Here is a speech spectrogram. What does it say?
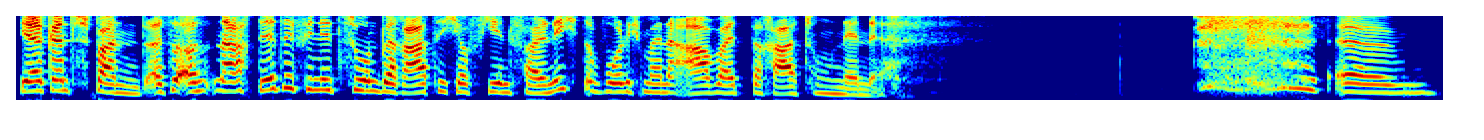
Ja, ganz spannend. Also aus, nach der Definition berate ich auf jeden Fall nicht, obwohl ich meine Arbeit Beratung nenne. ähm,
